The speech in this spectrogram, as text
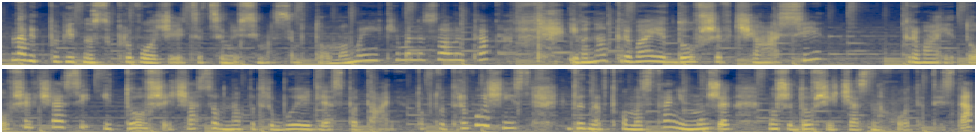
Вона відповідно супроводжується цими всіма симптомами, які ми назвали так, і вона триває довше в часі. Триває довше в часі і довше часу вона потребує для спадання. Тобто тривожність людина в такому стані може, може довший час знаходитись. Так?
